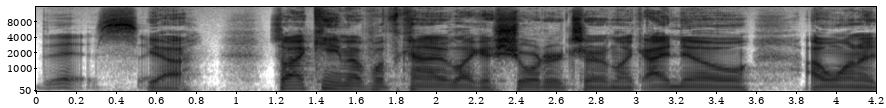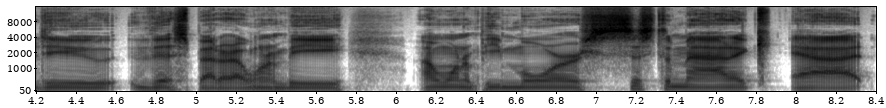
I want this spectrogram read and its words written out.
this. Yeah. So I came up with kind of like a shorter term. Like I know I want to do this better. I want to be I want to be more systematic at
